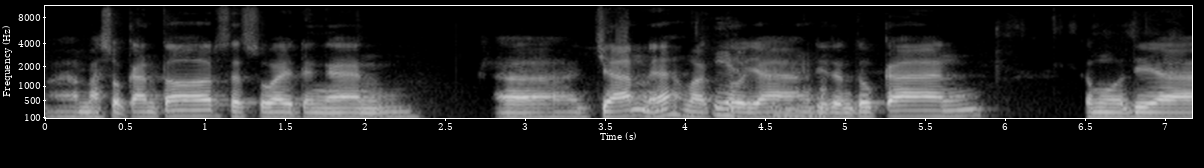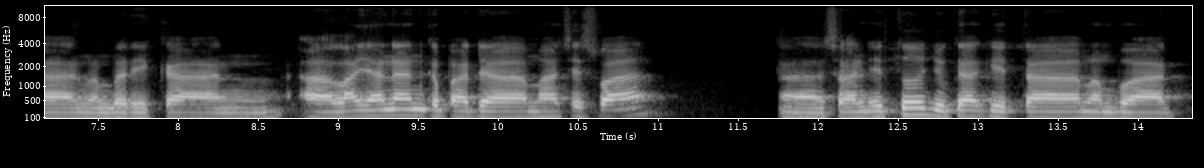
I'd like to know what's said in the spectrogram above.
eh, masuk kantor sesuai dengan eh, jam ya, waktu Iya, yang benar. ditentukan. Kemudian memberikan eh, layanan kepada mahasiswa. Eh, selain itu juga kita membuat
